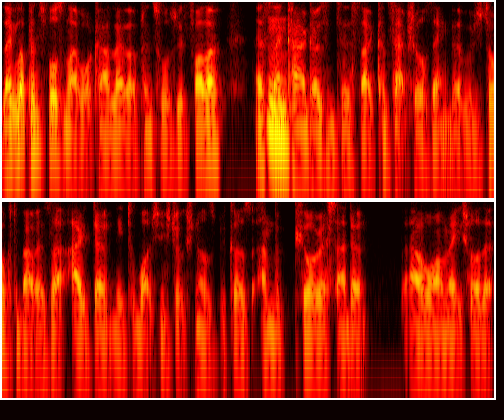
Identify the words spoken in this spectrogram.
leg lock principles and like what kind of leg lock principles we'd follow. And so then Mm. kind of goes into this like conceptual thing that we just talked about is that I don't need to watch instructionals because I'm the purist. I don't, I want to make sure that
